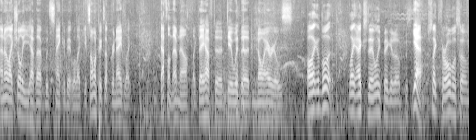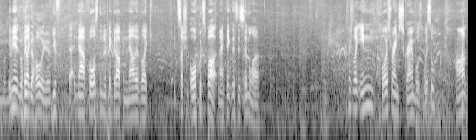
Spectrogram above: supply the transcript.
I know like surely you have that with Snake a bit where like if someone picks up grenade like that's on them now. Like they have to deal with the no aerials. I like like accidentally pick it up. Just, Yeah. Just like throw them or something. And then, like, like, they're holding it. You've th- now forced them to pick it up and now they've like it's such an awkward spot and I think this is similar. Especially like in close range scrambles, Whissle can't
